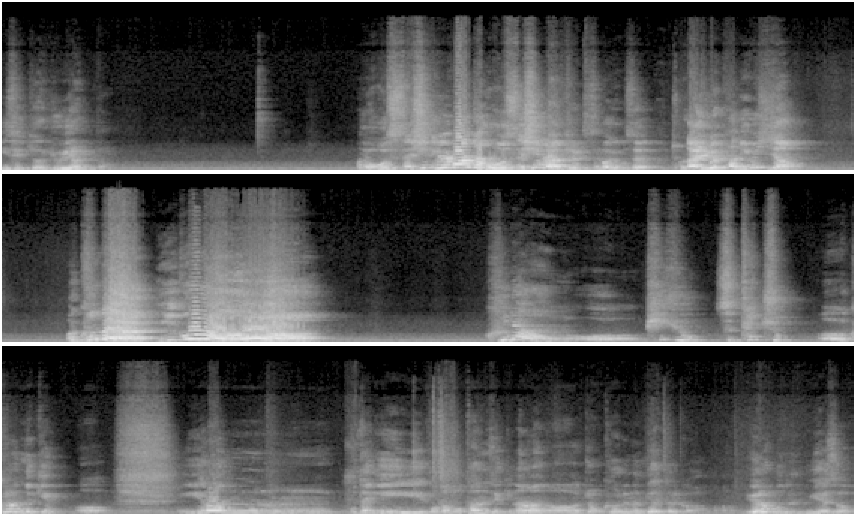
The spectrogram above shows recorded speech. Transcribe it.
이 새끼가 유일합니다. 아니 어쌔신 일반적으로 어쌔신이라는 캐릭터 생각해 보세요. 좀 날렵한 이미지잖아. 아니 근데 이거는 그냥 어, 피규 스태츄 어, 그런 느낌 어, 이런 구데기보다 못 새끼는 어, 좀 거르는 게 어떨까? 어, 여러분을 위해서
